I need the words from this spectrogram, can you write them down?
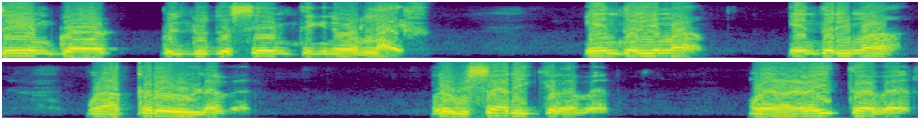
same God will do the same thing in your life ஏன் தெரியுமா? ஏன் தெரியுமா? உங்களை அக்கறை உள்ளவர் உங்களை விசாரிக்கிறவர் உங்களை அழைத்தவர்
